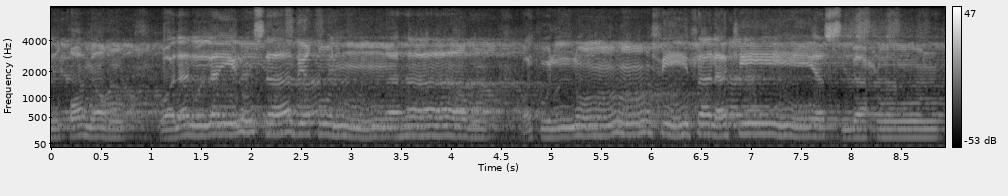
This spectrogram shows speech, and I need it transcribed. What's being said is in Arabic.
القمر ولا الليل سابق النهار وكل في فلك يسبحون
